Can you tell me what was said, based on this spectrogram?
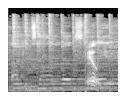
I can stand up straight. Hell yeah.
